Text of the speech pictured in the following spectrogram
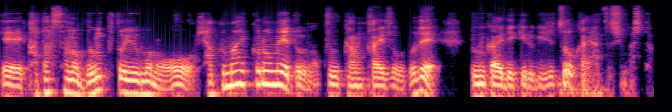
えー、硬さの分布というものを100マイクロメートルの空間解像度で分解できる技術を開発しました。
